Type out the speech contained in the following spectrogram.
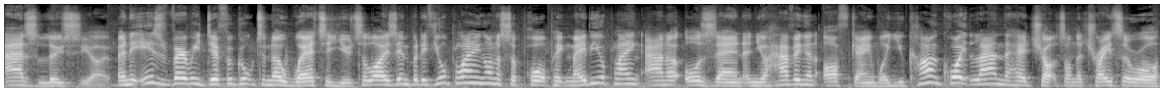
as Lucio. And it is very difficult to know where to utilize him, but if you're playing on a support pick, maybe you're playing Ana or Zen and you're having an off game where you can't quite land the headshots on the Tracer or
